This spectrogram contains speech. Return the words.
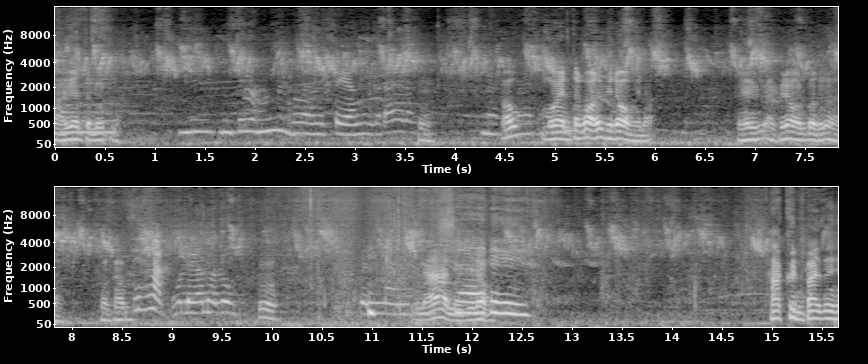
หาเงินจะลด นี่อะไรเตียงก็ได้แล้วเอาบ่แม่นตั้งว่าแล้วพี่น้องเห็นเนาะให้ให้พี่น้องเบิ่งเนาะครับครับที่หักหมดแล้วนะลุงอือเป็นไงนี่นะนี่ใช่พี่น้องถ้าขึ้นไปนี่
